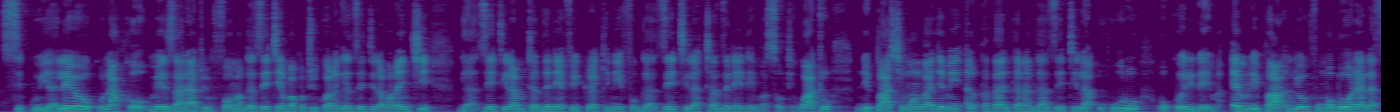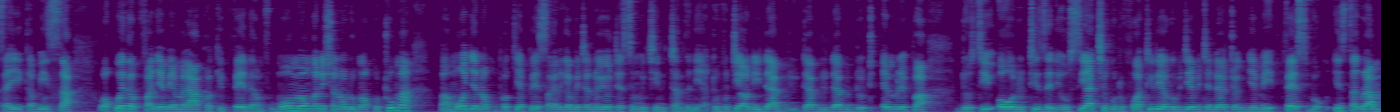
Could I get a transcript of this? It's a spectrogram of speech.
siku ya leo kunako meza ya Dar24 magazeti, ambapo tulikuwa na gazeti la Mwananchi, gazeti la Mtanzania Fikra Kinifu, gazeti la Tanzania Daima sauti watu, Nipashe Mwanga wa Jamii, alkadhalika na gazeti la Uhuru ukweli daima. Mripa ndio mfumo bora na sahihi kabisa wa kuweza kufanya miamala yako ya kifedha. Mfumo huu umeunganishwa na huduma ya kutuma pamoja na kupokea pesa katika mitandao yote ya simu nchini Tanzania. Tovuti yao ni www.mlipa.co.tz. Usiache kutufuatilia kupitia mitandao yetu ya kijamii Facebook, Instagram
